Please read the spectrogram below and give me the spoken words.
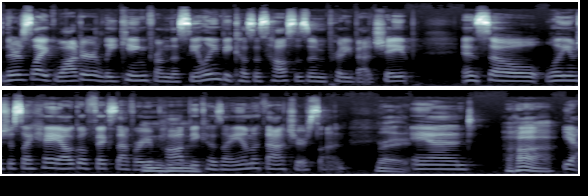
there's like water leaking from the ceiling because this house is in pretty bad shape. And so William's just like, hey, I'll go fix that for your Mm-hmm. pop because I am a Thatcher son. Right. And Haha. yeah.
